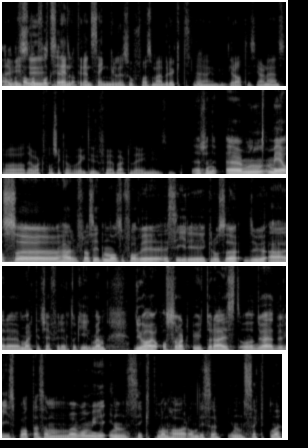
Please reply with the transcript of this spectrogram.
Hvis anbefale at folk du ser henter en seng eller sofa som er brukt, Mm. eh, gratis gjerne, så hadde jeg i hvert fall sjekka for veggdyr før jeg bærte det inn i huset mitt. da. Jeg skjønner. Um, med oss uh, her fra siden nå så får vi Siri Krose. Du er uh, markedssjef i Rentokil, men du har jo også vært ute og reist, og du er et bevis på at det er samme hvor mye innsikt man har om disse insektene.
